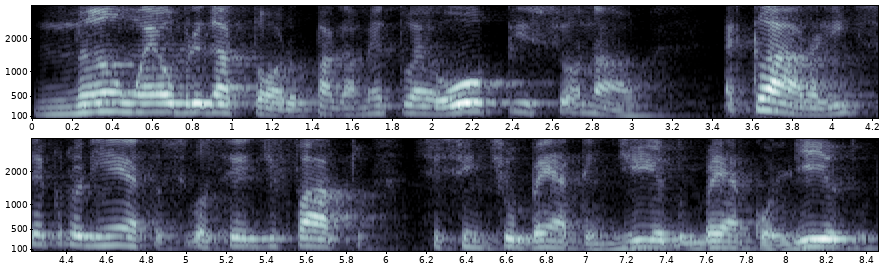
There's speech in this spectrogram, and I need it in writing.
não é obrigatório. O pagamento é opcional. É claro, a gente sempre orienta, se você de fato se sentiu bem atendido, bem acolhido,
